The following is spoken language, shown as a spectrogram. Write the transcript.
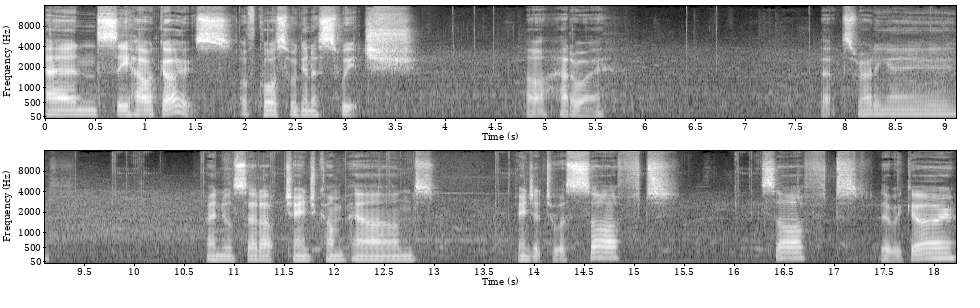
and see how it goes. Of course, we're going to switch. Oh, how do I? That's riding a manual setup, change compound, change it to a soft, soft. There we go.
